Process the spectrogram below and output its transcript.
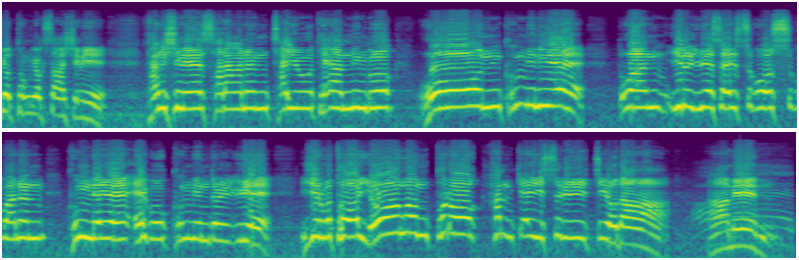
교통 역사하심이 당신의 사랑하는 자유 대한민국 온 국민 위에 또한 이를 위해서 애쓰고 수고하는 국내의 애국 국민들 위해 이제로부터 영원토록 함께 있으리지어다. 아멘.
